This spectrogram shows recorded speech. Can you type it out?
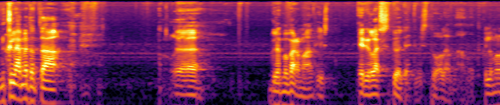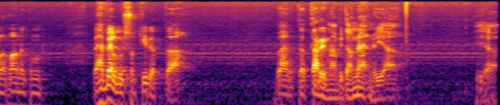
No kyllähän mä, tota, äh, kyllä mä varmaan siis erilaisissa työtehtävissä tulen olemaan, mutta kyllä olen vaan niin kuin, vähän velvollisuus on kirjoittaa vähän tätä tarinaa, mitä on nähnyt. Ja, ja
